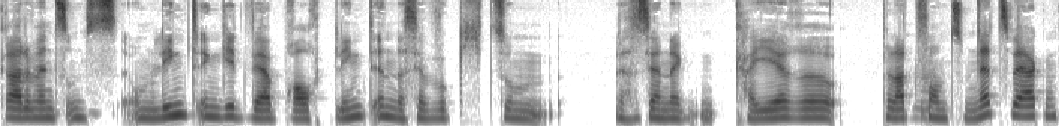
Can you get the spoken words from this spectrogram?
gerade wenn es um LinkedIn geht, wer braucht LinkedIn? Das ist ja wirklich zum, das ist ja eine Karriereplattform mhm. zum Netzwerken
